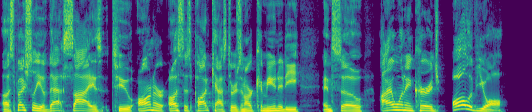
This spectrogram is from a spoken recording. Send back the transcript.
especially of that size, to honor us as podcasters in our community. And so I want to encourage all of you all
